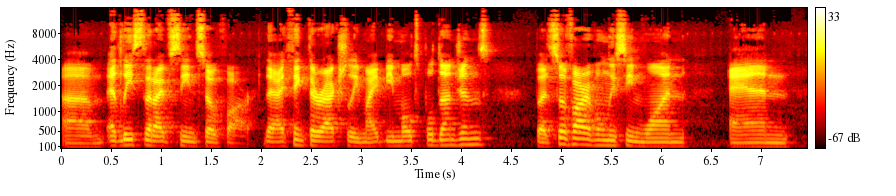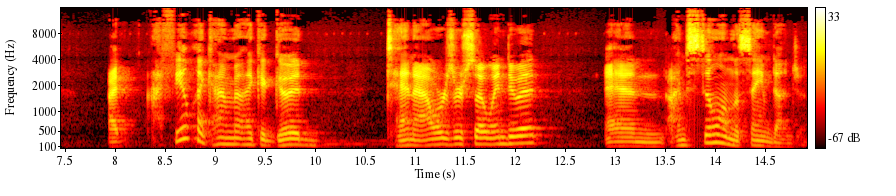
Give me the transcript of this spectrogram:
Um, at least that I've seen so far. That I think there actually might be multiple dungeons, but so far I've only seen one, and I I feel like I'm like a good ten hours or so into it, and I'm still on the same dungeon,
